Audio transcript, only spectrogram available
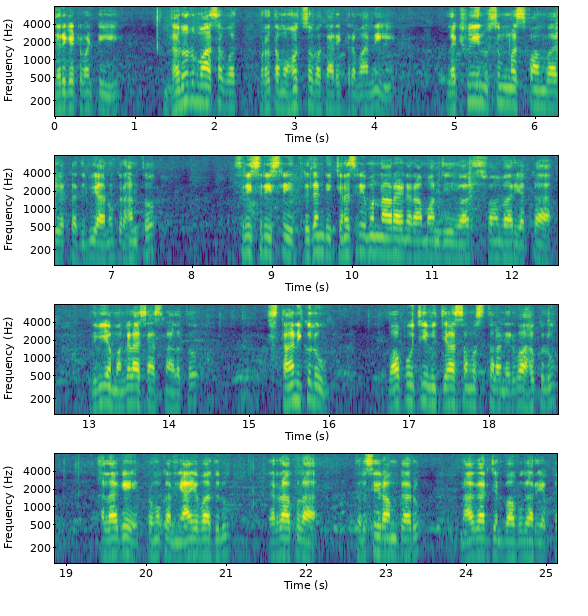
జరిగేటువంటి ధనుర్మాస వ- వ్రత మహోత్సవ కార్యక్రమాన్ని లక్ష్మీ నృసింహస్వామి వారి యొక్క దివ్య అనుగ్రహంతో శ్రీ శ్రీ శ్రీ త్రిదండి చినశ్రీమన్నారాయణ రామానుజీ స్వామి వారి యొక్క దివ్య మంగళాశాసనాలతో స్థానికులు బాపూజీ విద్యా సంస్థల నిర్వాహకులు అలాగే ప్రముఖ న్యాయవాదులు ఎర్రాకుల తులసిరామ్ గారు నాగార్జున బాబు గారి యొక్క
